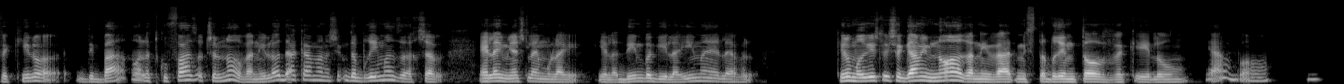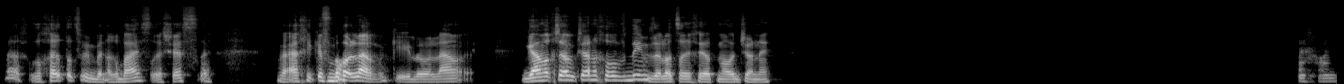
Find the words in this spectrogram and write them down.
וכאילו דיברנו על התקופה הזאת של נוער, ואני לא יודע כמה אנשים מדברים על זה עכשיו, אלא אם יש להם אולי ילדים בגילאים האלה, אבל כאילו מרגיש לי שגם עם נוער אני ואת מסתדרים טוב, וכאילו, יאללה בוא, בערך, זוכר את עצמי בן 14, 16, והיה הכי כיף בעולם, כאילו, למה, גם עכשיו כשאנחנו עובדים זה לא צריך להיות מאוד שונה. נכון.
